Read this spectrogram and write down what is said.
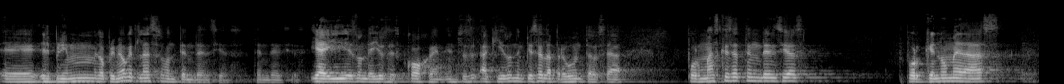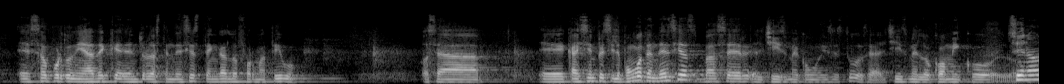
eh, el prim- lo primero que te lanzas son tendencias, tendencias. Y ahí es donde ellos escogen. Entonces aquí es donde empieza la pregunta. O sea, por más que sean tendencias, ¿por qué no me das esa oportunidad de que dentro de las tendencias tengas lo formativo? O sea, eh, casi siempre si le pongo tendencias va a ser el chisme, como dices tú. O sea, el chisme, lo cómico. lo- Sí, no,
